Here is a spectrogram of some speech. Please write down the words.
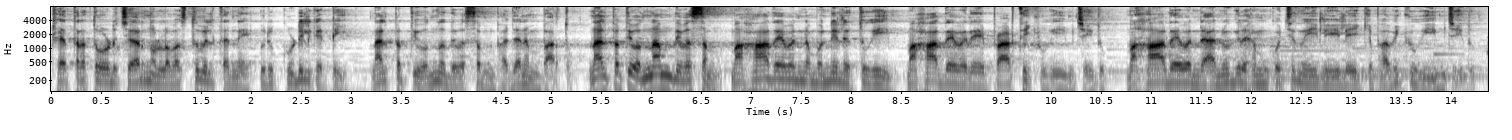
ക്ഷേത്രത്തോട് ചേർന്നുള്ള വസ്തുവിൽ തന്നെ ഒരു കുടിൽ കെട്ടി നാൽപ്പത്തി ഒന്ന് ദിവസം ഭജനം പാർത്തു. നാൽപ്പത്തി ഒന്നാം ദിവസം മഹാദേവന്റെ മുന്നിലെത്തുകയും മഹാദേവനെ പ്രാർത്ഥിക്കുകയും ചെയ്തു. മഹാദേവന്റെ അനുഗ്രഹം കൊച്ചുനീലിയിലേക്ക് ഭവിക്കുകയും ചെയ്തു.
